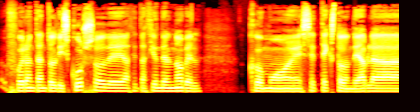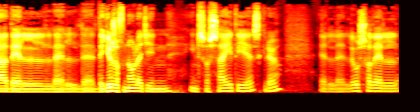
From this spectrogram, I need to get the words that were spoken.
fueron tanto el discurso de aceptación del Nobel como ese texto donde habla del, use of knowledge in, society, es, creo, el, uso de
